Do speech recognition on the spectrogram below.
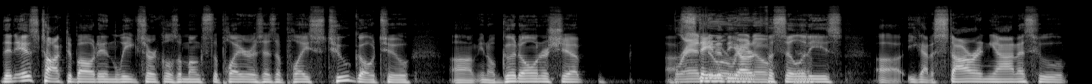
that is talked about in league circles amongst the players as a place to go to. Um, you know, good ownership, Brand state of the art facilities. Uh, you got a star in Giannis who.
